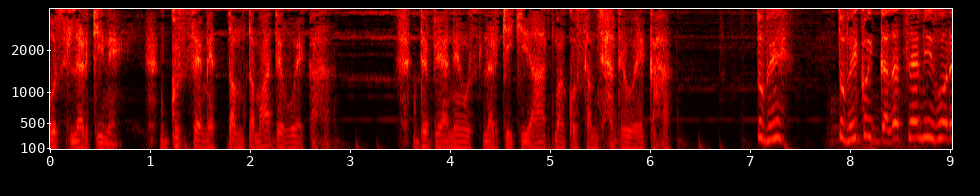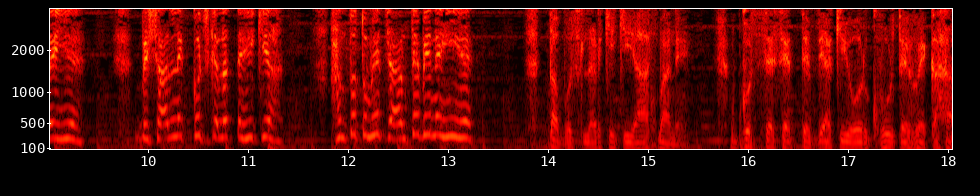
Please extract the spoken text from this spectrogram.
उस लड़की ने गुस्से में तमतमाते हुए कहा। दिव्या ने उस लड़की की आत्मा को समझाते हुए कहा, तुम्हें तुम्हें कोई गलत फहमी हो रही है? विशाल ने कुछ गलत नहीं किया। हम तो तुम्हें जानते भी नहीं है। तब उस लड़की की आत्मा ने गुस्से से दिव्या की ओर घूरते हुए कहा,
